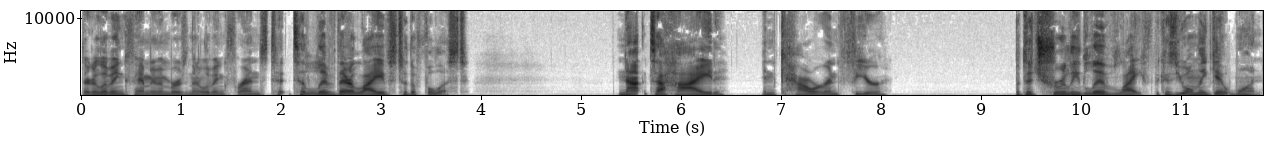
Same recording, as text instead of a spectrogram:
their living family members and their living friends, to, to live their lives to the fullest. Not to hide and cower in fear, but to truly live life because you only get one.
